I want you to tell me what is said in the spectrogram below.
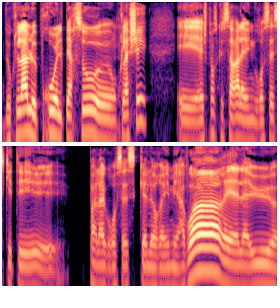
Donc là, le pro et le perso ont clashé. Et je pense que Sarah a eu une grossesse qui était pas la grossesse qu'elle aurait aimé avoir et elle a eu euh,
